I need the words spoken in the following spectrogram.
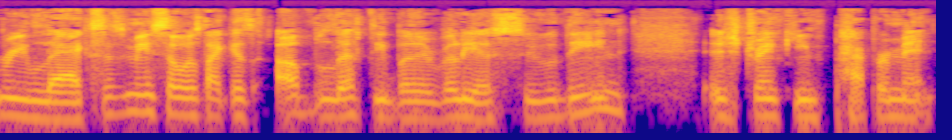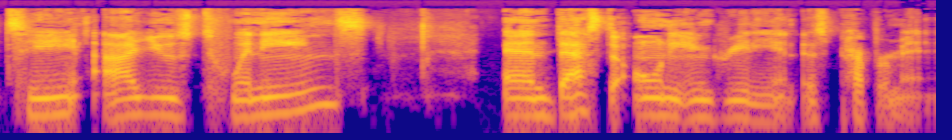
relaxes me. So it's like it's uplifting, but it really is soothing. Is drinking peppermint tea. I use Twinings, and that's the only ingredient is peppermint.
